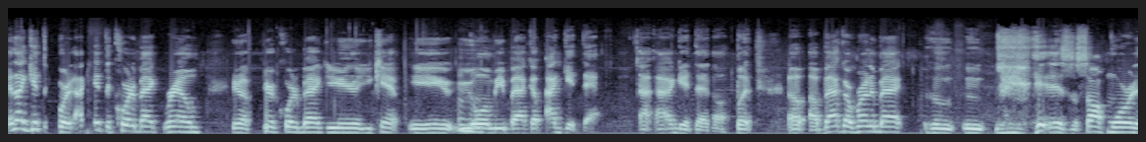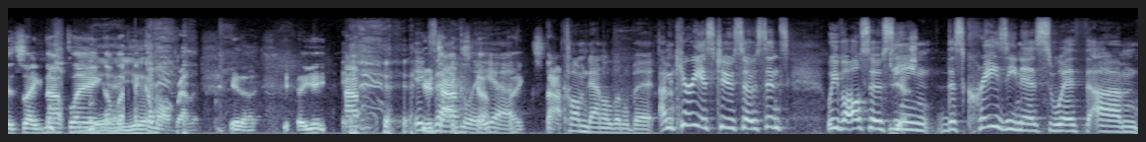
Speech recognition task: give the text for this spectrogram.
and I get the quarter, I get the quarterback realm. You know, if you're a quarterback, you you can't you, you mm-hmm. want to be backup. I get that. I, I get that off. But uh, a backup running back who who is a sophomore that's like not playing, yeah, I'm like, yeah. come on, brother. You know, you, know, you, your exactly. Time yeah. Like, stop. Calm down a little bit. I'm curious too. So since we've also seen yes. this craziness with. Um,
